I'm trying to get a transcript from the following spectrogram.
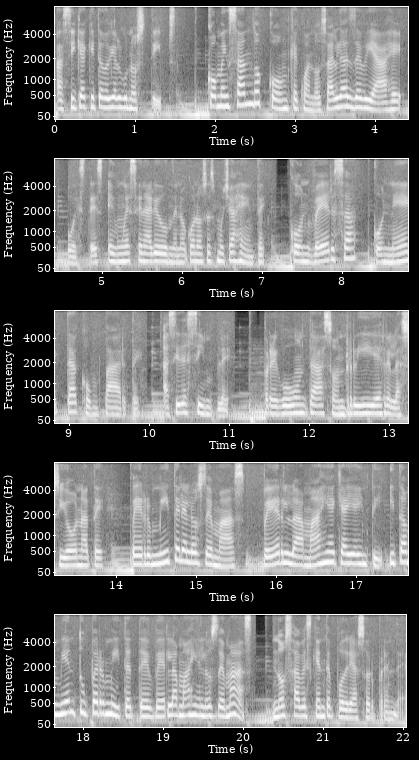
Así que aquí te doy algunos tips. Comenzando con que cuando salgas de viaje o estés en un escenario donde no conoces mucha gente, conversa, conecta, comparte. Así de simple. Pregunta, sonríe, relacionate, permítele a los demás ver la magia que hay en ti y también tú permítete ver la magia en los demás. No sabes quién te podría sorprender.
